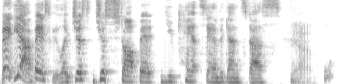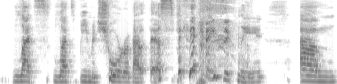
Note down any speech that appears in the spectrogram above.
Ba- yeah, basically, like just just stop it. You can't stand against us. Yeah. let's let's be mature about this basically um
